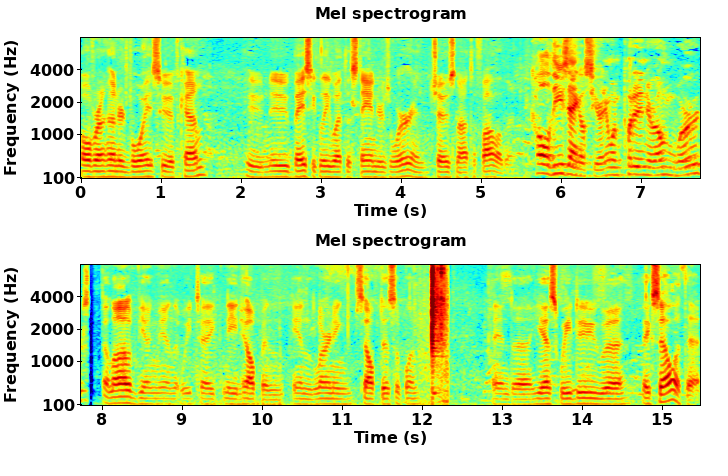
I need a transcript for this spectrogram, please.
Over 100 boys who have come who knew basically what the standards were and chose not to follow them. Call these angles here. Anyone put it in their own words? A lot of young men that we take need help in, in learning self-discipline. And uh, yes, we do uh, excel at that.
